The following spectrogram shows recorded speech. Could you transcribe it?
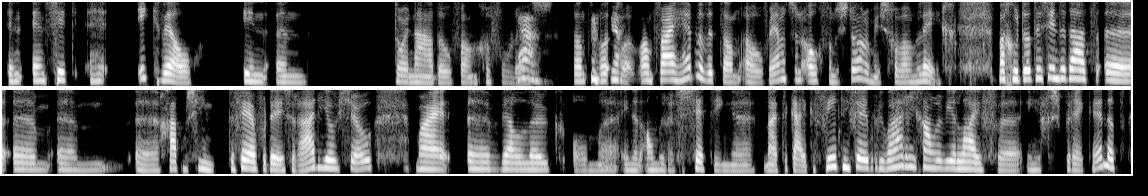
en, en zit ik wel in een tornado van gevoelens? Want, want, waar hebben we het dan over? Hè? Want zo'n oog van de storm is gewoon leeg. Maar goed, dat is inderdaad uh, um, um, uh, gaat misschien te ver voor deze radioshow. Maar uh, wel leuk om uh, in een andere setting naar te kijken. 14 februari gaan we weer live in gesprek. Hè? Dat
